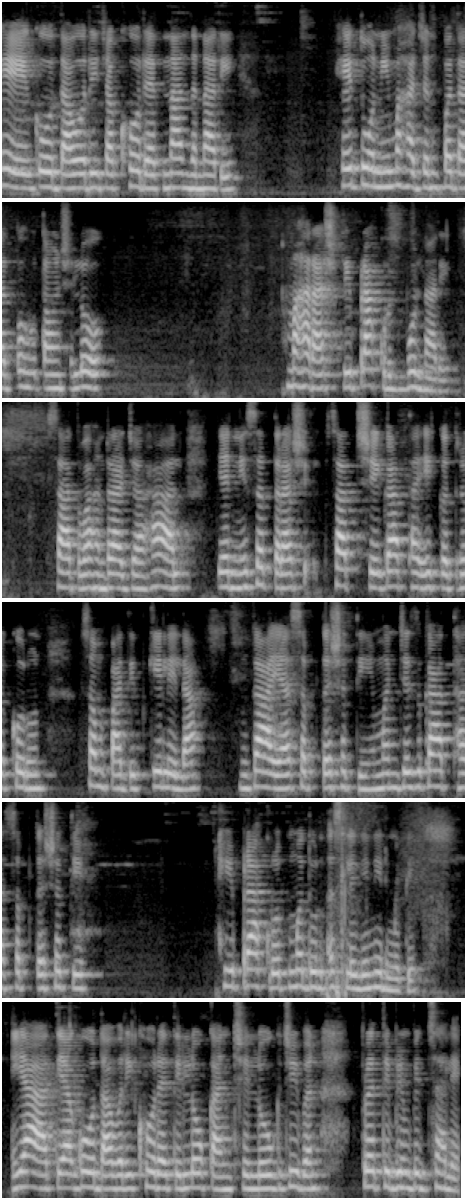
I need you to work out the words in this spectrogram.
हे गोदावरीच्या खोऱ्यात नांदणारी हे दोन्ही महाजनपदात बहुतांश लोक महाराष्ट्री प्राकृत बोलणारे. सातवाहन राजा हाल यांनी सतराशे सातशे गाथा एकत्र करून संपादित केलेला गाया सप्तशती म्हणजेच गाथा सप्तशती ही प्राकृतमधून असलेली निर्मिती. यात या गोदावरी खोऱ्यातील लोकांचे लोकजीवन प्रतिबिंबित झाले.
